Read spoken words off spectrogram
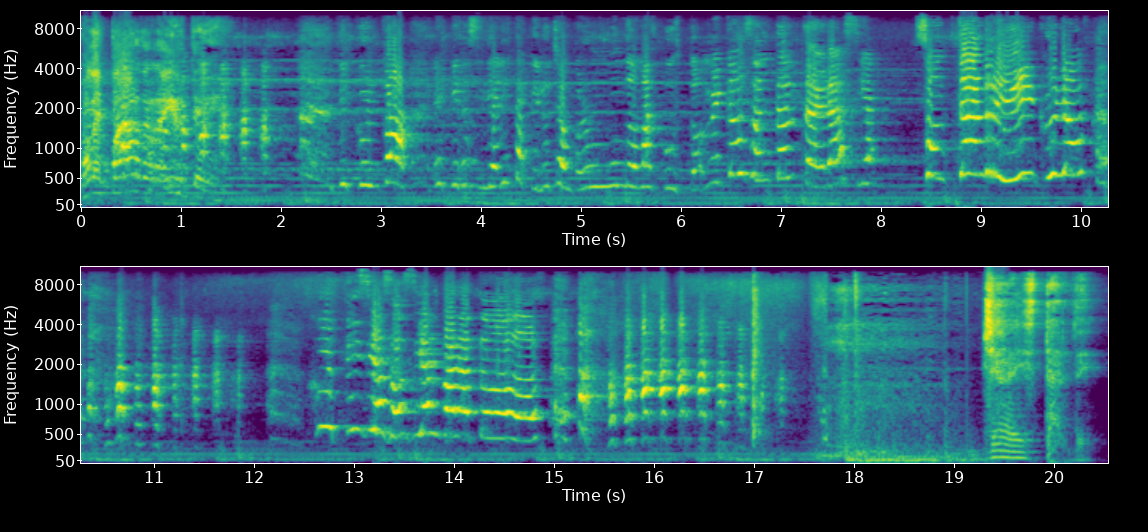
¡Podés parar de reírte! Disculpa, es que los idealistas que luchan por un mundo más justo me causan tanta gracia. Son tan ridículos. Justicia social para todos. Ya es tarde.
